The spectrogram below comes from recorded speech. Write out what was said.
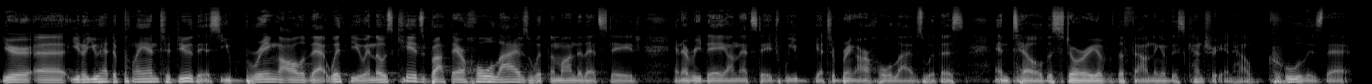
You're uh, you know you had to plan to do this. You bring all of that with you, and those kids brought their whole lives with them onto that stage. And every day on that stage, we get to bring our whole lives with us and tell the story of the founding of this country. And how cool is that?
